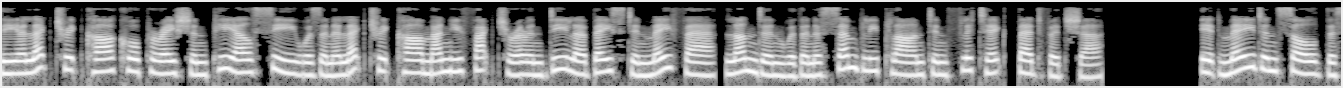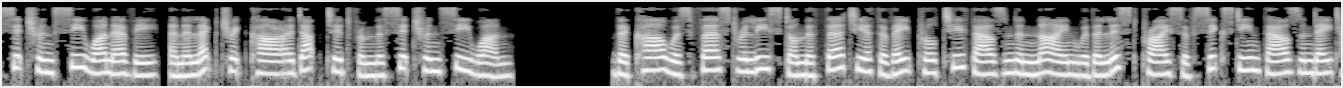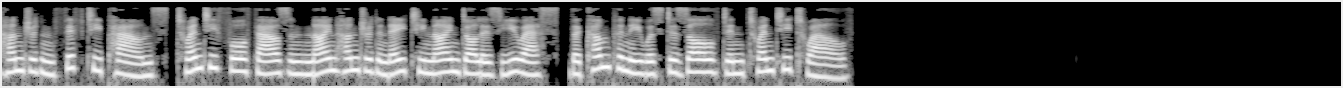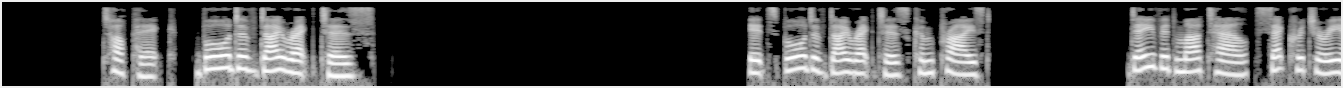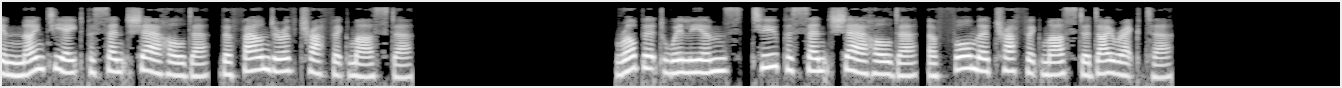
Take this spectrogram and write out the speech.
The Electric Car Corporation plc was an electric car manufacturer and dealer based in Mayfair, London with an assembly plant in Flitwick, Bedfordshire. It made and sold the Citroën C1 EV, an electric car adapted from the Citroën C1. The car was first released on 30 April 2009 with a list price of £16,850 $24,989 US. The company was dissolved in 2012. Board of Directors Its board of directors comprised David Martell, secretary and 98% shareholder, the founder of Trafficmaster. Robert Williams, 2% shareholder, a former Trafficmaster director.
